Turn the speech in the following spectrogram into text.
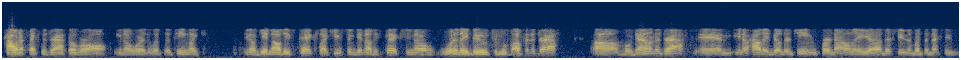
how it affects the draft overall, you know, where with the team like, you know, getting all these picks, like Houston getting all these picks, you know, what do they do to move up in the draft? Um, move down in the draft and, you know, how they build their team for not only uh, this season, but the next season.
